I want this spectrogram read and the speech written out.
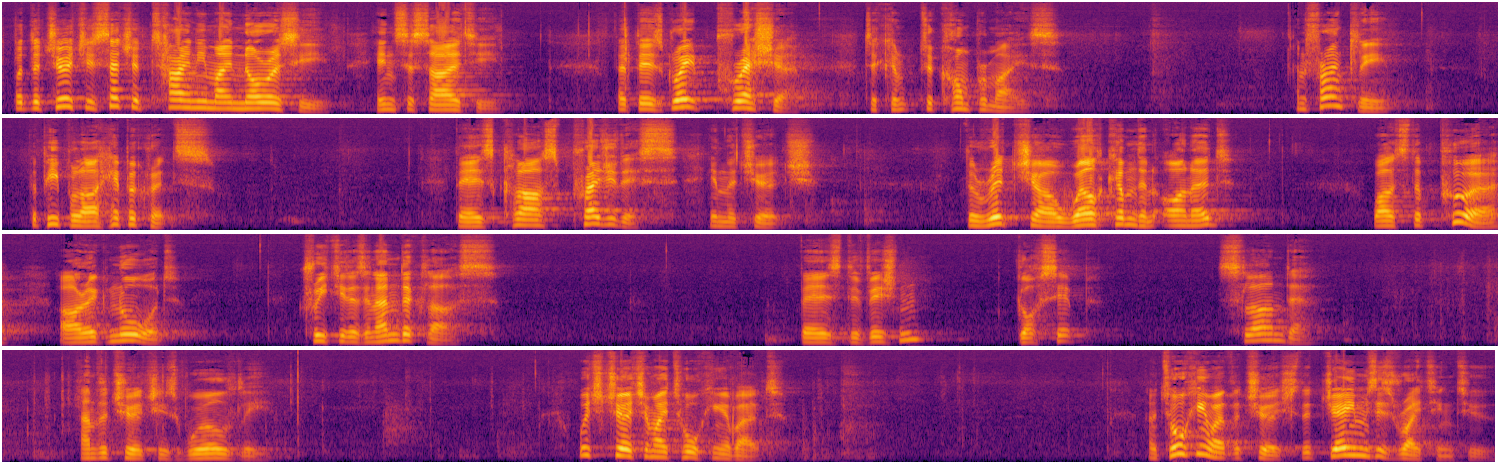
But the church is such a tiny minority in society that there's great pressure to, com- to compromise. And frankly, the people are hypocrites. There's class prejudice in the church. The rich are welcomed and honoured, whilst the poor are ignored, treated as an underclass. There's division gossip, slander. And the church is worldly. Which church am I talking about? I'm talking about the church that James is writing to.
